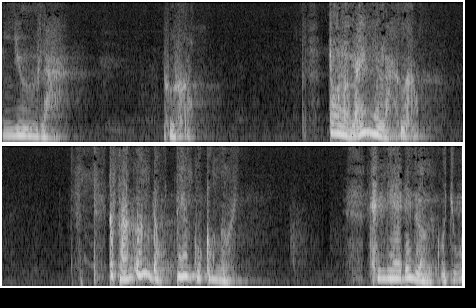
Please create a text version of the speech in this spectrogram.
như là hư không. Cho lời ấy như là hư không. Cái phản ứng đầu tiên của con người khi nghe đến lời của Chúa.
